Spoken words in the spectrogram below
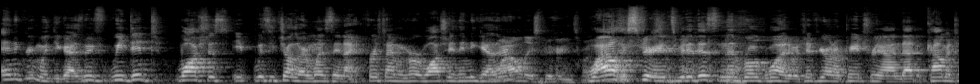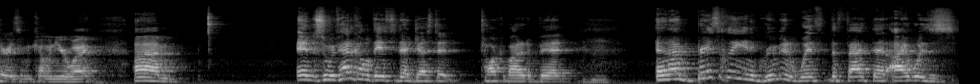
in agreement with you guys. We we did watch this e- with each other on Wednesday night. First time we've ever watched anything together. Wild experience. by Wild experience. We did this and then Rogue One, which if you're on our Patreon, that commentary is gonna be coming your way. Um, and so we've had a couple days to digest it, talk about it a bit, and I'm basically in agreement with the fact that I was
